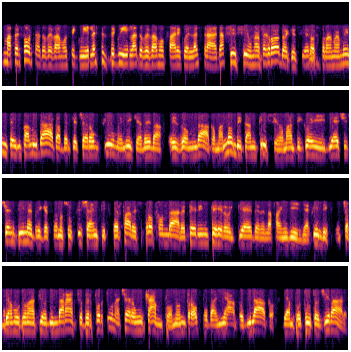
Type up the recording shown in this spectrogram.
ma per forza dovevamo seguirla, seguirla dovevamo fare quella strada. Sì, sì, una strada che si era stranamente impaludata perché c'era un fiume lì che aveva esondato, ma non di tantissimo, ma di quei 10 centimetri che sono sufficienti per fare sprofondare per intero il piede nella fanghiglia. Quindi ci abbiamo avuto un attimo di imbarazzo, per fortuna c'era un campo non troppo bagnato di lato, abbiamo potuto girare.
